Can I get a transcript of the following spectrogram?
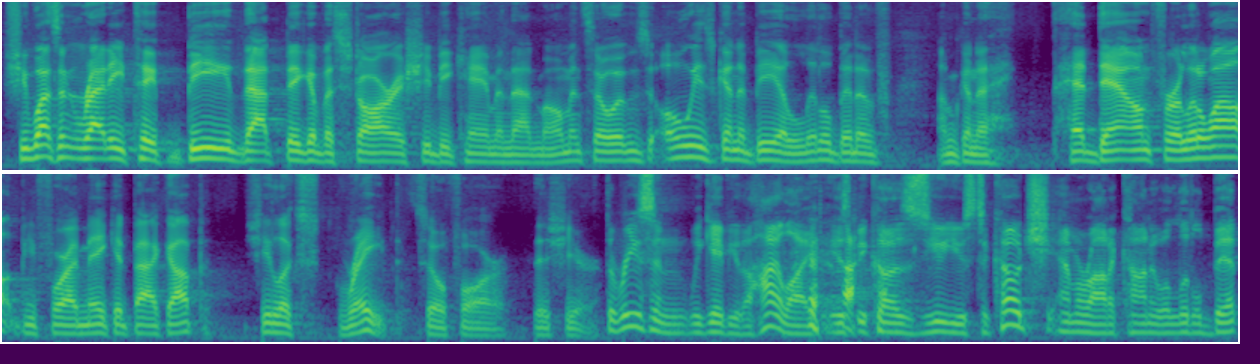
She wasn't ready to be that big of a star as she became in that moment. So it was always going to be a little bit of I'm going to head down for a little while before I make it back up. She looks great so far this year. The reason we gave you the highlight is because you used to coach Emma Raducanu a little bit.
